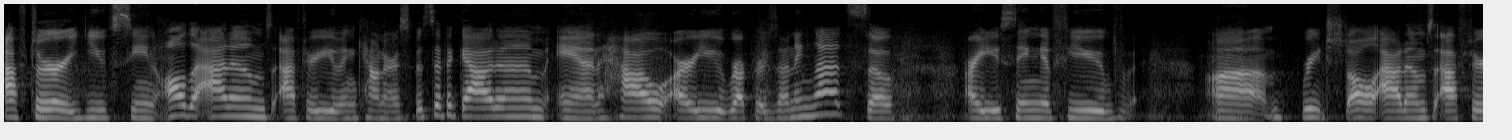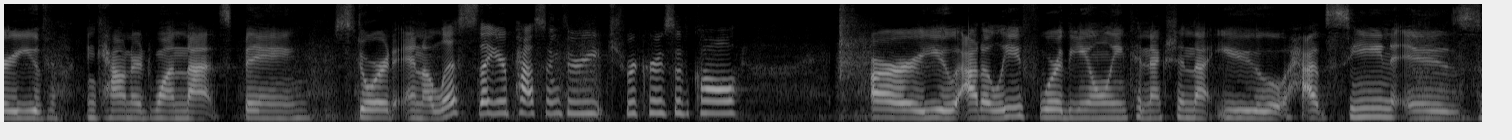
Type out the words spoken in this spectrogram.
after you've seen all the atoms, after you encounter a specific atom, and how are you representing that? So are you seeing if you've um, reached all atoms after you've encountered one that's being stored in a list that you're passing through each recursive call? Are you at a leaf where the only connection that you have seen is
